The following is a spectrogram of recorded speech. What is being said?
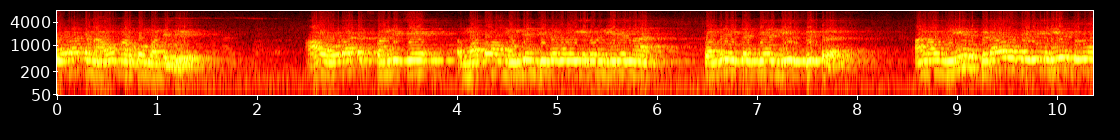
ಹೋರಾಟ ನಾವು ಮಾಡ್ಕೊಂಡ್ ಬಂದಿದ್ದೀವಿ. ಆ ಹೋರಾಟಕ್ಕೆ ಸ್ಪಂದಿಸಿ ಮತ್ತು ಆ ಮುಂದಿನ ಜಿಲ್ಲೆಗಳಿಗೆ ನೀರಿನ ತೊಂದರೆ ಐತೆ ಅಂತ ಹೇಳಿ ನೀರು ಬಿಟ್ರೆ, ಆ ನಾವು ನೀರು ಬಿಡಾವದೀವಿ ನೀರು ಬಿಡುವ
